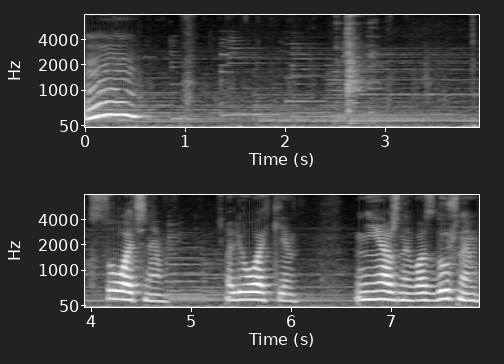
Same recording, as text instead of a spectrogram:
М -м -м. Сочный, легкий, нежный, воздушный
